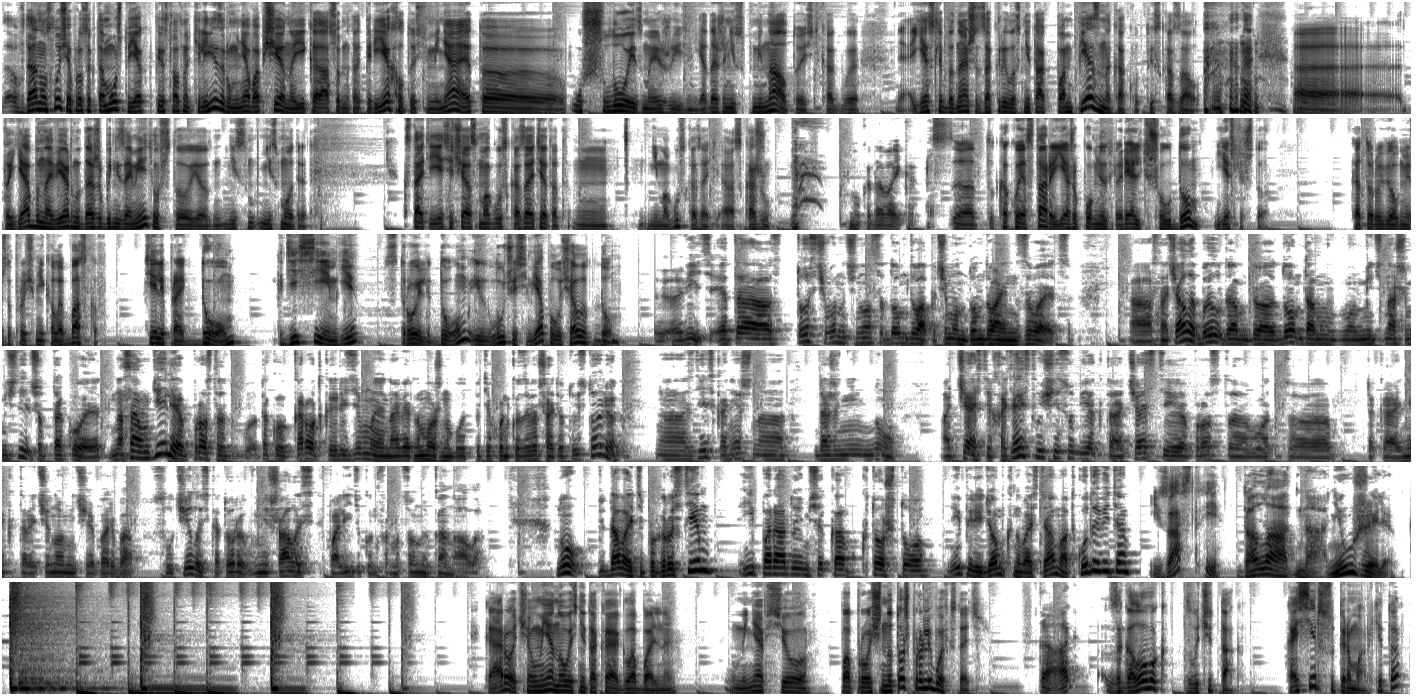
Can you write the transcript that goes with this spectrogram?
В данном случае просто к тому, что я перестал смотреть телевизор, у меня вообще, ну, и особенно когда переехал, то есть у меня это ушло из моей жизни. Я даже не вспоминал, то есть как бы, если бы, знаешь, закрылось не так помпезно, как вот ты сказал, а, то я бы, наверное, даже бы не заметил, что ее не смотрят. Кстати, я сейчас могу сказать этот... Не могу сказать, а скажу. Ну-ка, давай-ка. Э, какой я старый, я же помню реалити-шоу «Дом», если что, который вел, между прочим, Николай Басков телепроект «Дом», где семьи строили дом, и лучшая семья получала этот дом. Э, Вить, это то, с чего начинался Дом 2. Почему он Дом 2 и называется? А сначала был дом, дом там меч, наши мечты или что-то такое. На самом деле, просто такое короткое резюме, наверное, можно будет потихоньку завершать эту историю. А здесь, конечно, даже не, ну, отчасти хозяйствующий субъект, а отчасти просто вот э, такая некоторая чиновничья борьба случилась, которая вмешалась в политику информационного канала. Ну, давайте погрустим и порадуемся кто что, и перейдем к новостям. Откуда, Витя? Из Австрии. Да ладно, неужели? Короче, у меня новость не такая глобальная. У меня все попроще, но тоже про любовь, кстати. Так. Заголовок звучит так. Кассир супермаркета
